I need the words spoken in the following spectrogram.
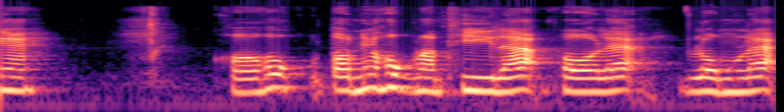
ไง ขอหกตอนนี้หกนาทีแล้ว พอแล้วลงแล้ว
